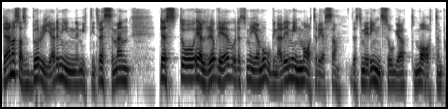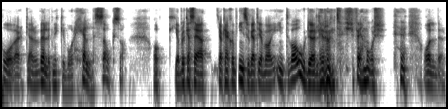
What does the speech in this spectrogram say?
Där någonstans började min, mitt intresse men desto äldre jag blev och desto mer jag mognade i min matresa desto mer insåg jag att maten påverkar väldigt mycket vår hälsa också. Jag brukar säga att jag kanske insåg att jag var, inte var odödlig runt 25 års ålder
